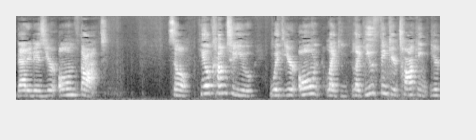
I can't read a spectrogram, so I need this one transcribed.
that it is your own thought. So he'll come to you with your own like like you think you're talking you're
